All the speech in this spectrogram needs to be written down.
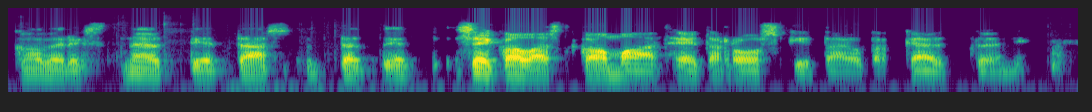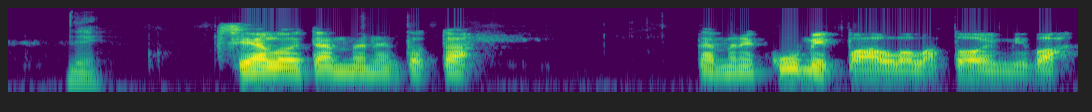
kaveri sitten näytti, että, että, että sekalaista kamaa, että heitä roskiin tai ota käyttöön, niin, niin. siellä oli tämmöinen tota, tämmöinen kumipallolla toimiva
